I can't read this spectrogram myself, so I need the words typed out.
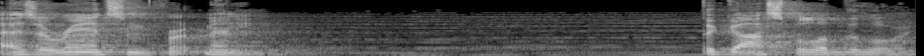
as a ransom for many. The Gospel of the Lord.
